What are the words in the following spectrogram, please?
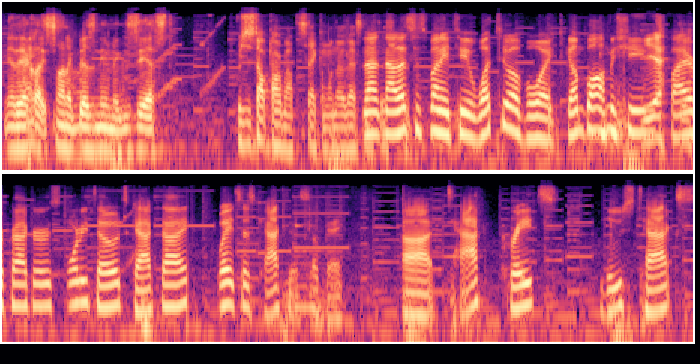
yeah. They act like Sonic doesn't even exist. We should stop talking about the second one though. That's Now, not. now this is funny too. What to avoid? Gumball machines, Yeah. firecrackers, horny toads, cacti. Wait, it says cactus. Okay. Uh, tack crates, loose tacks,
